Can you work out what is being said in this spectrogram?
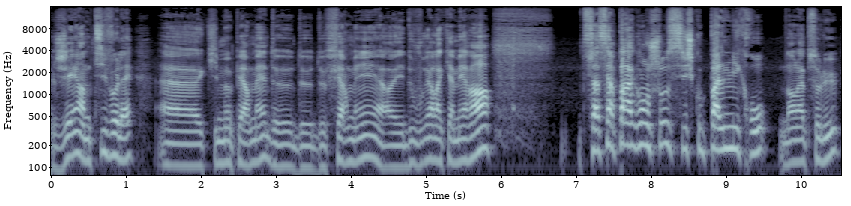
j'ai un petit volet euh, qui me permet de, de, fermer et d'ouvrir la caméra. Ça sert pas à grand chose si je coupe pas le micro dans l'absolu.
